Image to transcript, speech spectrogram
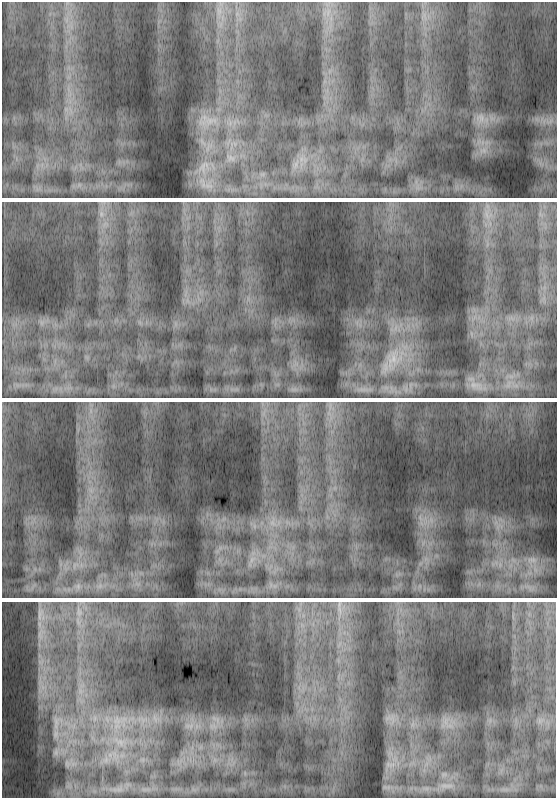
I think the players are excited about that. Uh, Iowa State's coming off a very impressive win against a very good Tulsa football team, and uh, you know they look to be the strongest team that we've played since Coach Rhoads has gotten up there. Uh, they look very uh, uh, polished on offense, and uh, the quarterback's a lot more confident. Uh, we didn't do a great job against them. We certainly have to improve our play uh, in that regard. Defensively, they uh, they look very uh, again very comfortable. They've got a system. Players play very well, and they play very well on special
